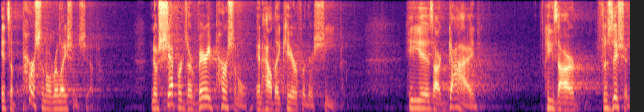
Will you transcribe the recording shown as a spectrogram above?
It's a personal relationship. You know, shepherds are very personal in how they care for their sheep. He is our guide. He's our physician,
